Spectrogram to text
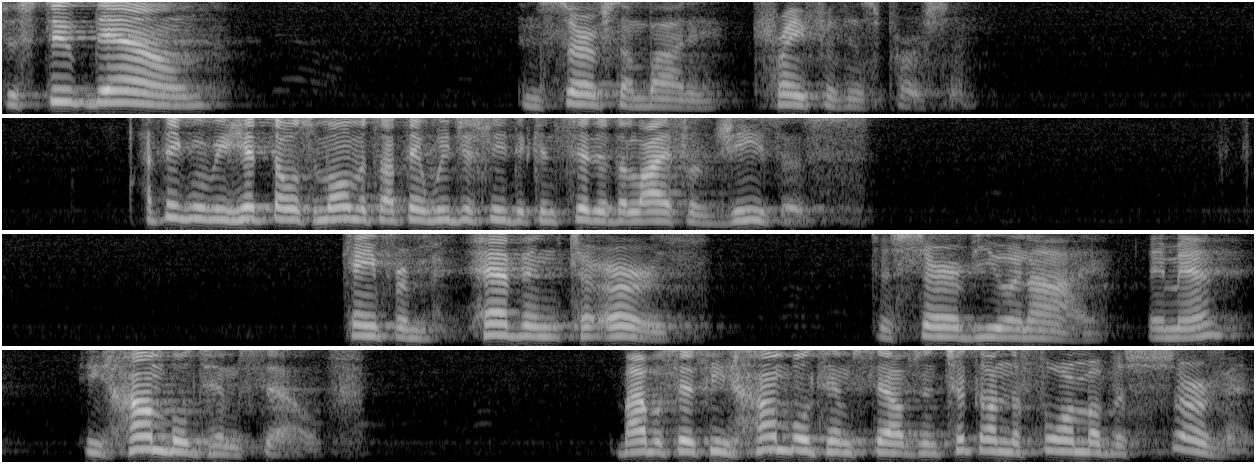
to stoop down and serve somebody, pray for this person. I think when we hit those moments, I think we just need to consider the life of Jesus. Came from heaven to earth to serve you and I. Amen? He humbled himself. The Bible says he humbled himself and took on the form of a servant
